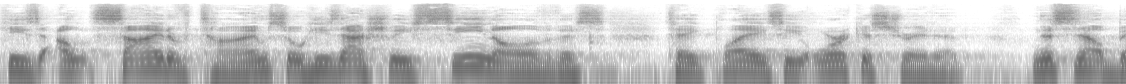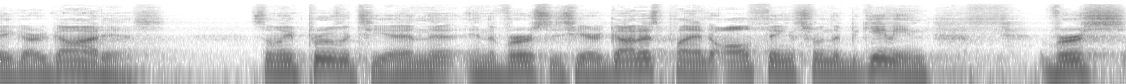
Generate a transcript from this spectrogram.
He's outside of time, so he's actually seen all of this take place. He orchestrated. And this is how big our God is. So let me prove it to you in the, in the verses here. God has planned all things from the beginning. Verse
